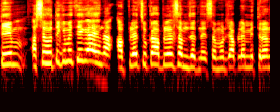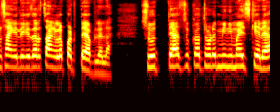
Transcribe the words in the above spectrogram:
ते असं होतं की मग ते काय ना आपल्या चुका आपल्याला समजत नाही. समोरच्या आपल्या मित्रांना सांगितलं की जरा चांगलं पडतंय आपल्याला. सो त्या चुका थोडं मिनिमाइज केल्या.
